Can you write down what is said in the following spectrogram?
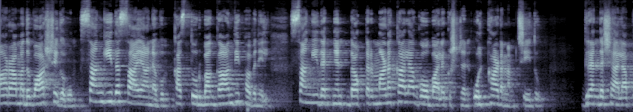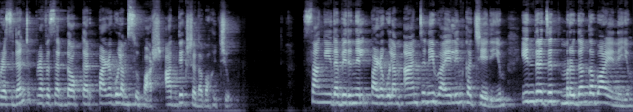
ആറാമത് വാർഷികവും സംഗീത സായാഹ്നവും കസ്തൂർബ ഗാന്ധി ഭവനിൽ സംഗീതജ്ഞൻ ഡോക്ടർ മണക്കാല ഗോപാലകൃഷ്ണൻ ഉദ്ഘാടനം ചെയ്തു. ഗ്രന്ഥശാല president professor doctor Pazhakulam Subhash അധ്യക്ഷത വഹിച്ചു. സംഗീത വിരുന്നിൽ പഴകുളം ആന്റണി വയലിൻ കച്ചേരിയും ഇന്ദ്രജിത് മൃദംഗവായനയും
